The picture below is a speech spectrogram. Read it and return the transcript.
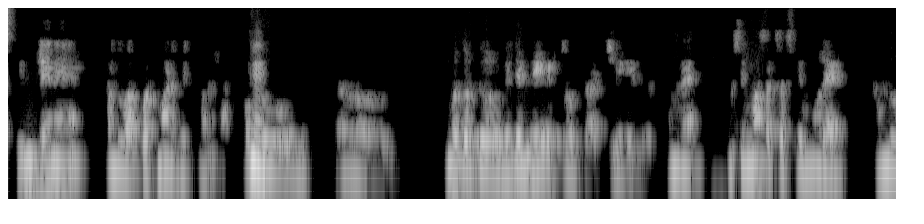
ಸ್ಕ್ರೀನ್ ಪ್ಲೇನೆ ಒಂದು ವರ್ಕೌಟ್ ಮಾಡಬೇಕು ಅಂತ. ಒಂದು ತುಂಬಾ ದೊಡ್ಡ ಲೆಜೆಂಡ್ ಡೈರೆಕ್ಟರ್ ಅಂತ ಆಕ್ಚುಲಿ ಹೇಳಿದ್ರು. ಅಂದ್ರೆ ಸಿನಿಮಾ ಸಕ್ಸಸ್ಗೆ ಮೂರೇ ಒಂದು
